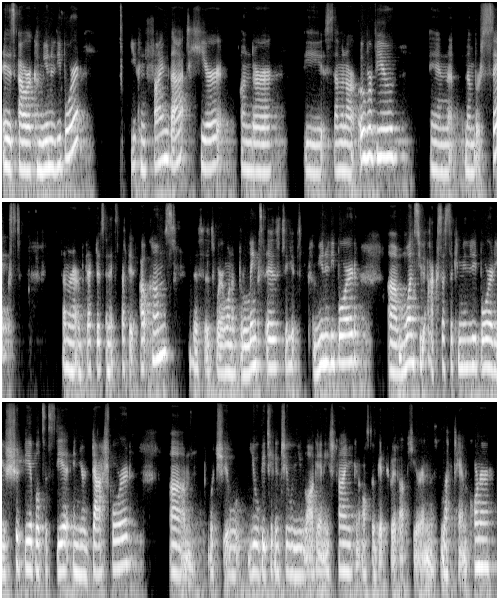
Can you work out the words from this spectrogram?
is our community board. You can find that here under the seminar overview in number six, seminar objectives and expected outcomes. This is where one of the links is to get to the community board. Um, once you access the community board, you should be able to see it in your dashboard, um, which you will, you will be taken to when you log in each time. You can also get to it up here in the left-hand corner.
